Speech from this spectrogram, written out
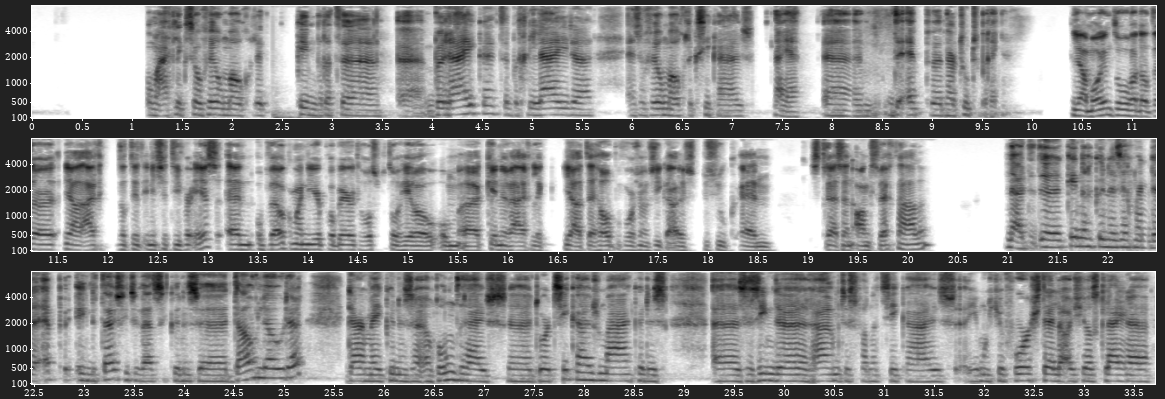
Om eigenlijk zoveel mogelijk kinderen te uh, bereiken, te begeleiden en zoveel mogelijk ziekenhuizen, nou ja, uh, de app naartoe te brengen. Ja, mooi om te horen dat, er, ja, eigenlijk, dat dit initiatief er is. En op welke manier probeert Hospital Hero om kinderen eigenlijk ja, te helpen voor zo'n ziekenhuisbezoek en stress en angst weg te halen? Nou, de, de, kinderen kunnen zeg maar de app in de thuissituatie kunnen ze downloaden. Daarmee kunnen ze een rondreis uh, door het ziekenhuis maken. Dus uh, ze zien de ruimtes van het ziekenhuis. Je moet je voorstellen als je als kleine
